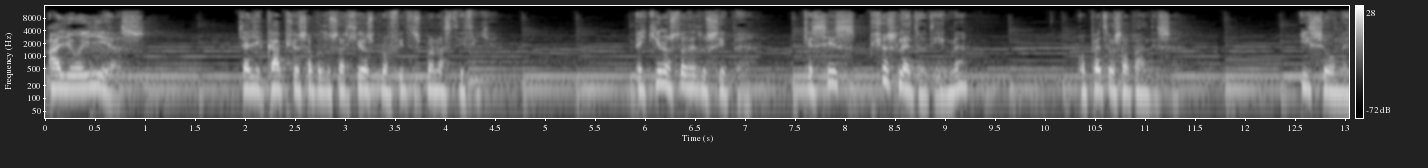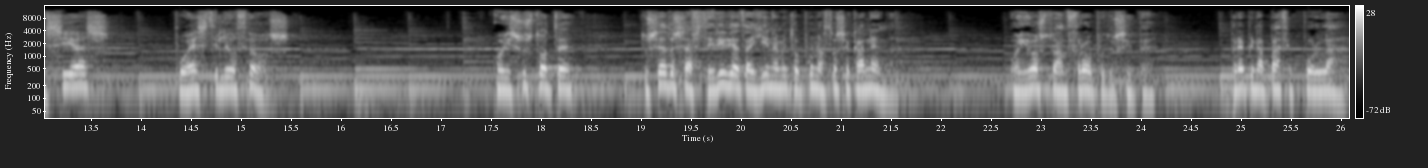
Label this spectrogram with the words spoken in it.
Άλλοι ο Ηλίας και άλλοι κάποιος από τους αρχαίους προφήτες που αναστήθηκε. Εκείνος τότε τους είπε «Και εσείς ποιος λέτε ότι είμαι» Ο Πέτρος απάντησε «Είσαι ο Μεσσίας που έστειλε ο Θεός». Ο Ιησούς τότε τους έδωσε αυστηρή διαταγή να μην το πούν αυτό σε κανένα. Ο Υιός του ανθρώπου τους είπε πρέπει να πάθει πολλά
